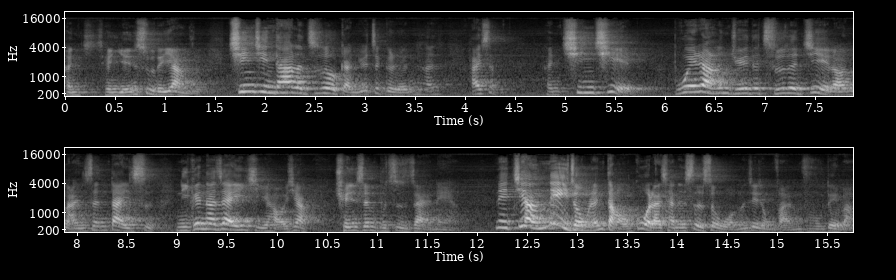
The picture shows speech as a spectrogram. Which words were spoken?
很很严肃的样子，亲近他了之后，感觉这个人还还是很亲切，不会让人觉得持了戒了满身带刺，你跟他在一起好像全身不自在那样。那这样那种人倒过来才能摄受我们这种凡夫，对吧？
